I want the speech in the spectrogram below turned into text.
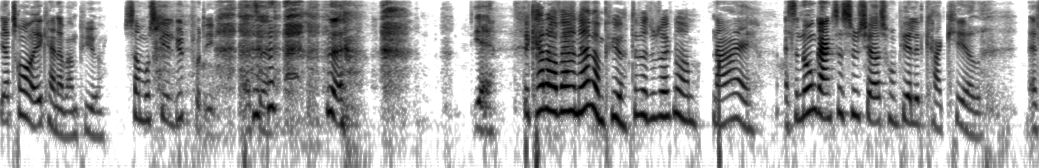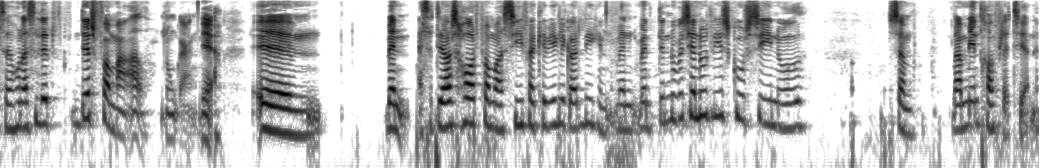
jeg tror ikke, han er vampyr, så måske lyt på det. Altså, ja, det kan da være, han er vampyr. Det ved du da ikke noget om. nej. Altså nogle gange, så synes jeg også, hun bliver lidt karikeret. Altså hun er sådan lidt, lidt for meget nogle gange. Ja. Øhm, men altså, det er også hårdt for mig at sige, for jeg kan virkelig godt lide hende. Men, men det, nu, hvis jeg nu lige skulle sige noget, som var mindre flatterende.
